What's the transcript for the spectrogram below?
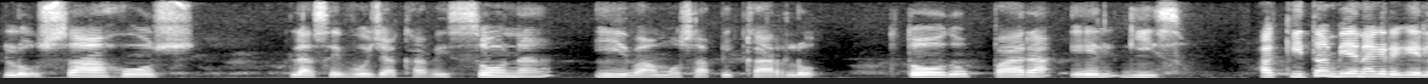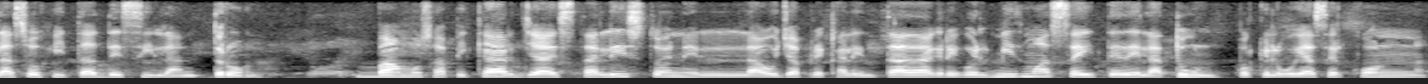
los ajos, la cebolla cabezona y vamos a picarlo todo para el guiso. Aquí también agregué las hojitas de cilantrón vamos a picar, ya está listo en la olla precalentada, agrego el mismo aceite del atún, porque lo voy a hacer con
